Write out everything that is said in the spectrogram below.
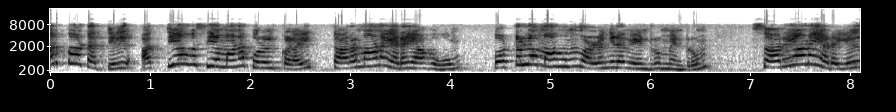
ஆர்ப்பாட்டத்தில் அத்தியாவசியமான பொருட்களை தரமான எடையாகவும் பொட்டலமாகவும் வழங்கிட வேண்டும் என்றும் சரியான எடையில்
